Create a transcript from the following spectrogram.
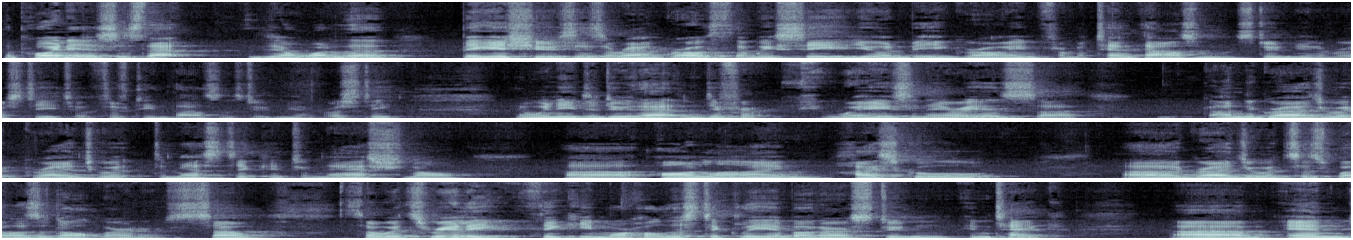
the point is, is that you know one of the big issues is around growth, and we see UNB growing from a 10,000 student university to a 15,000 student university, and we need to do that in different ways and areas: uh, undergraduate, graduate, domestic, international, uh, online, high school uh, graduates, as well as adult learners. So, so it's really thinking more holistically about our student intake, um, and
